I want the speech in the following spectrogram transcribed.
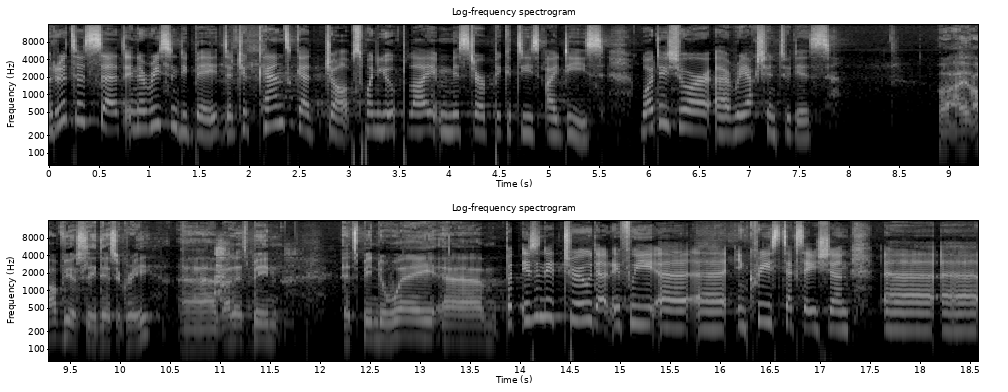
Rutte said in a recent debate that you can't get jobs when you apply Mr. Piketty's IDs. What is your uh, reaction to this? Well, I obviously disagree, uh, but it's been it's been the way. Um, but isn't it true that if we uh, uh, increase taxation, uh, uh,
